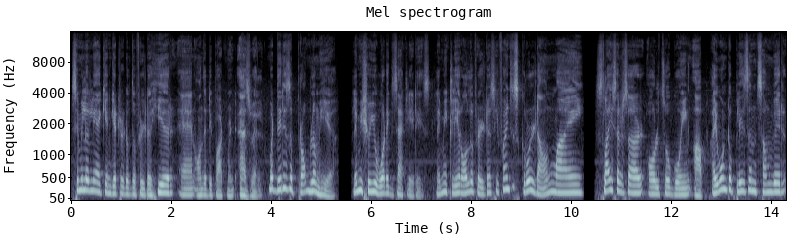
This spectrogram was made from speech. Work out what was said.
Similarly, I can get rid of the filter here and on the department as well. But there is a problem here. Let me show you what exactly it is. Let me clear all the filters. If I just scroll down, my Slicers are also going up. I want to place them somewhere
